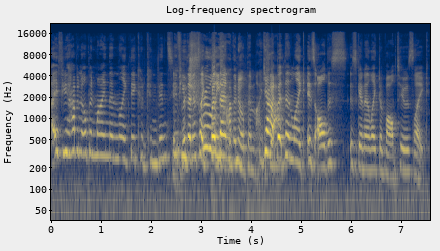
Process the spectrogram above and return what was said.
if you have an open mind, then like they could convince you. if you but then it's like, but then have an open mind yeah, but then like, is all this is gonna like devolve to is like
